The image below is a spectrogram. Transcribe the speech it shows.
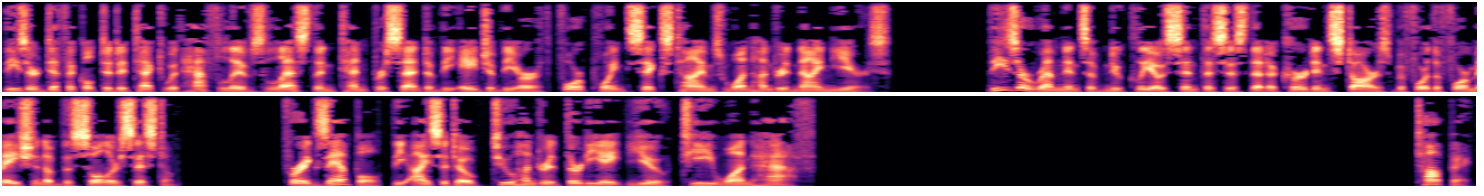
these are difficult to detect with half-lives less than 10% of the age of the Earth 4.6 times 109 years. These are remnants of nucleosynthesis that occurred in stars before the formation of the Solar System. For example, the isotope 238U T1 half. Topic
